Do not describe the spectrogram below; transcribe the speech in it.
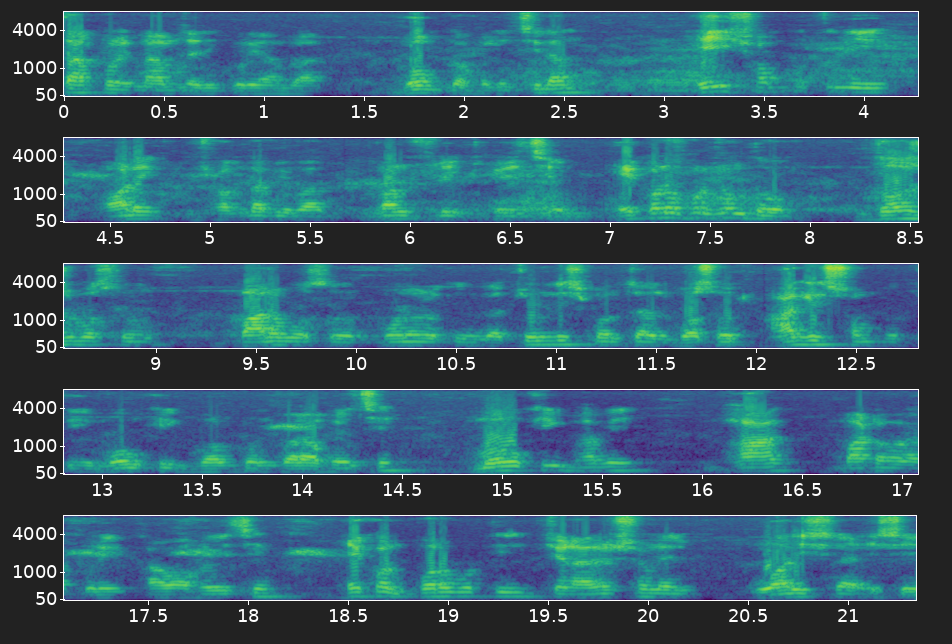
তারপরে নামজারি করে আমরা ভোগ দখলে ছিলাম। এই সম্পত্তি নিয়ে অনেক ঝগড়া বিবাদ কনফ্লিক্ট হয়েছে। এখনও পর্যন্ত দশ বছর বারো বছর, পনেরো কিংবা চল্লিশ পঞ্চাশ বছর আগের সম্পত্তি মৌখিক বন্টন করা হয়েছে। মৌখিকভাবে ভাগ বাটোয়ারা করে খাওয়া হয়েছে। এখন পরবর্তী জেনারেশনের ওয়ারিশরা এসে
